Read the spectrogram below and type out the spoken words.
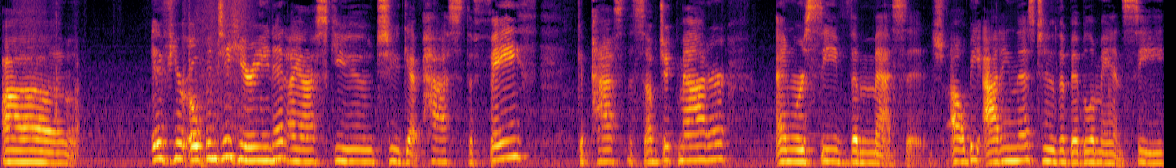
Uh, if you're open to hearing it, I ask you to get past the faith, get past the subject matter, and receive the message. I'll be adding this to the Bibliomancy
